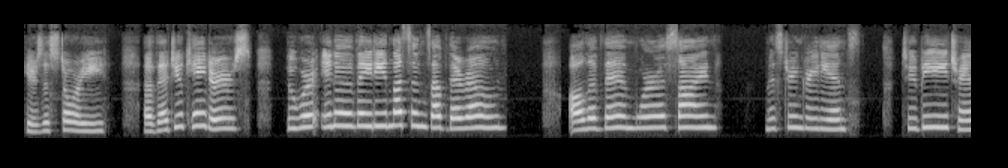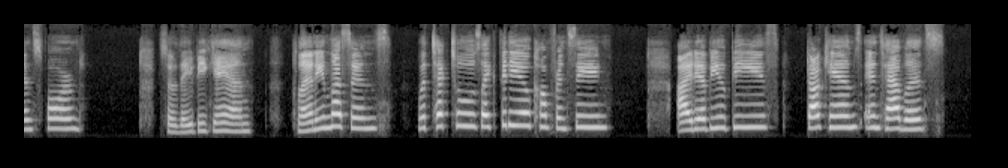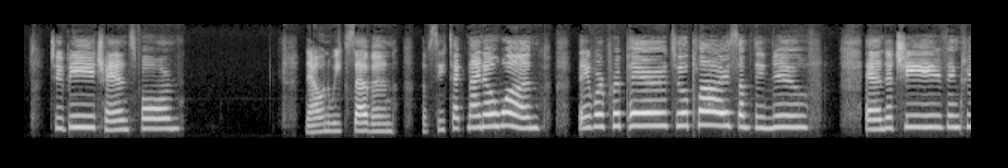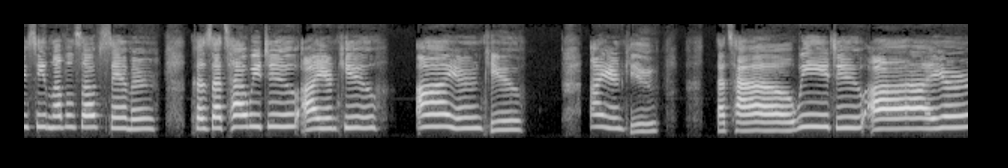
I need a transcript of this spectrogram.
Here's a story of educators Who were innovating lessons of their own. All of them were assigned Mystery Ingredients to be transformed. So they began planning lessons with tech tools like video conferencing, IWBs, doc cams, and tablets to be transformed. Now in week seven of CTech 901, they were prepared to apply something new and achieve increasing levels of SAMR, cause that's how we do Iron Q, Iron Q, Iron Q. That's how we do Iron.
